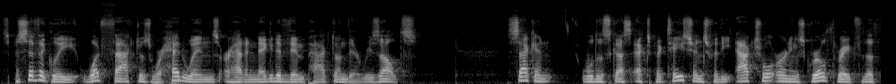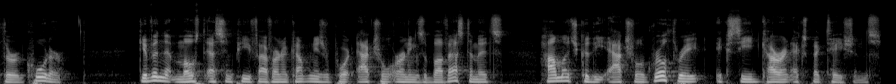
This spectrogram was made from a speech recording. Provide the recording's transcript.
Specifically, what factors were headwinds or had a negative impact on their results. Second, we'll discuss expectations for the actual earnings growth rate for the third quarter. Given that most S&P 500 companies report actual earnings above estimates, how much could the actual growth rate exceed current expectations?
